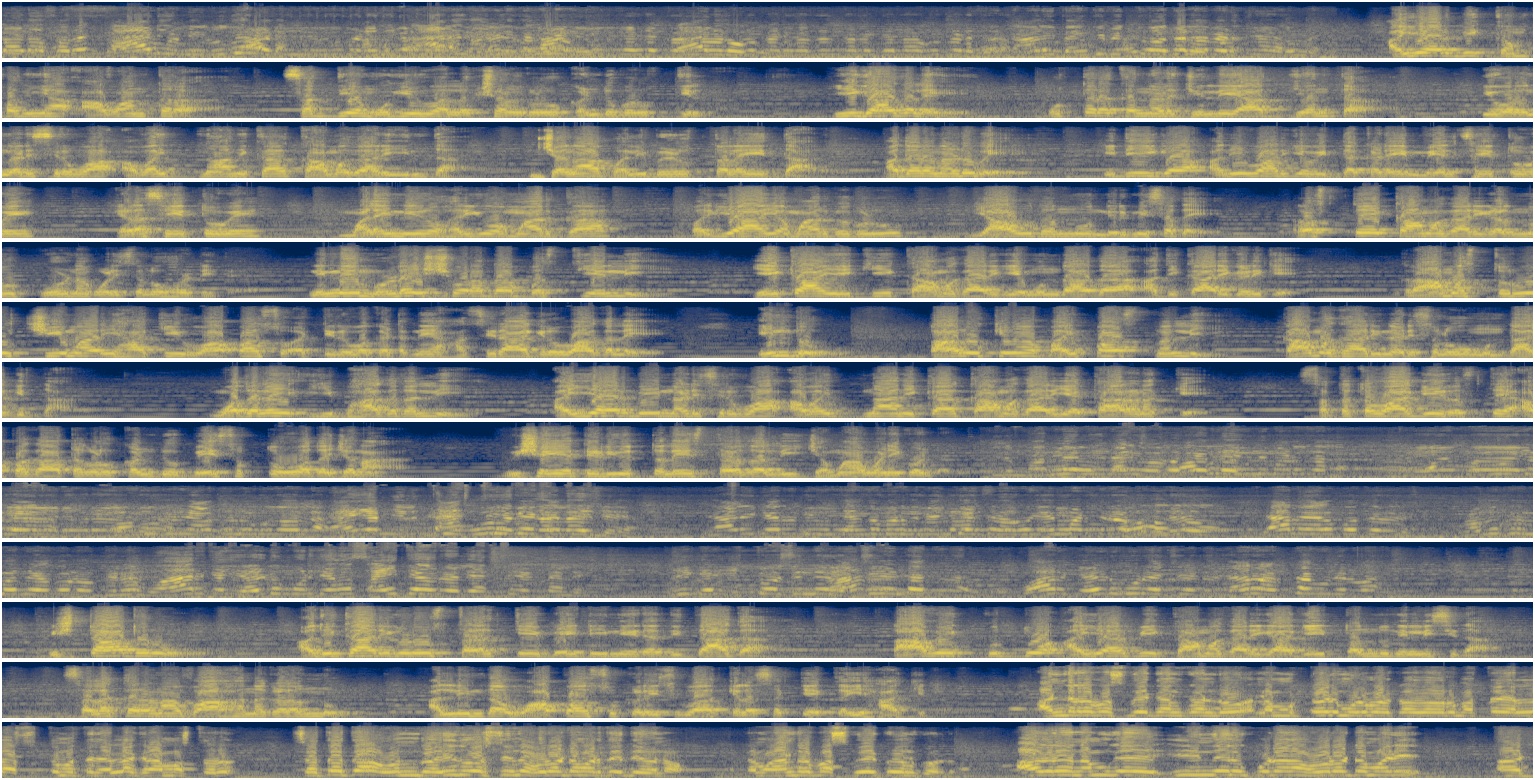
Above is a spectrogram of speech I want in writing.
ಗಾಡಿ ನಿಲ್ಲುವುದೇ ಬೇಡ. ಗಾಳಿ ಬೆಂಕಿ ಬಿತ್ತು ಅದೆಲ್ಲ ಬೇಡ ಐಆರ್ಬಿ ಕಂಪನಿಯ ಅವಾಂತರ ಸದ್ಯ ಮುಗಿಯುವ ಲಕ್ಷಣಗಳು ಕಂಡುಬರುತ್ತಿಲ್ಲ ಈಗಾಗಲೇ ಉತ್ತರ ಕನ್ನಡ ಜಿಲ್ಲೆಯಾದ್ಯಂತ ಇವರು ನಡೆಸಿರುವ ಅವೈಜ್ಞಾನಿಕ ಕಾಮಗಾರಿಯಿಂದ ಜನ ಬಲಿ ಬೀಳುತ್ತಲೇ ಇದ್ದಾರೆ ಅದರ ನಡುವೆ ಇದೀಗ ಅನಿವಾರ್ಯವಿದ್ದ ಕಡೆ ಮೇಲ್ಸೇತುವೆ ಕೆಳಸೇತುವೆ ಮಳೆ ನೀರು ಹರಿಯುವ ಮಾರ್ಗ ಪರ್ಯಾಯ ಮಾರ್ಗಗಳು ಯಾವುದನ್ನು ನಿರ್ಮಿಸದೆ ರಸ್ತೆ ಕಾಮಗಾರಿಗಳನ್ನು ಪೂರ್ಣಗೊಳಿಸಲು ಹೊರಟಿದೆ. ನಿನ್ನೆ ಮುರುಡೇಶ್ವರದ ಬಸ್ತಿಯಲ್ಲಿ ಏಕಾಏಕಿ ಕಾಮಗಾರಿಗೆ ಮುಂದಾದ ಅಧಿಕಾರಿಗಳಿಗೆ ಗ್ರಾಮಸ್ಥರು ಚೀಮಾರಿ ಹಾಕಿ ವಾಪಸ್ ಅಟ್ಟಿರುವ ಘಟನೆ ಹಸಿರಾಗಿರುವಾಗಲೇ ಇಂದು ತಾಲೂಕಿನ ಬೈಪಾಸ್ನಲ್ಲಿ ಕಾಮಗಾರಿ ನಡೆಸಲು ಮುಂದಾಗಿದ್ದಾರೆ. ಮೊದಲೇ ಈ ಭಾಗದಲ್ಲಿ ಐಆರ್ಬಿ ನಡೆಸಿರುವ ಅವೈಜ್ಞಾನಿಕ ಕಾಮಗಾರಿಯ ಕಾರಣಕ್ಕೆ ಸತತವಾಗಿ ರಸ್ತೆ ಅಪಘಾತಗಳು ಕಂಡು ಬೇಸತ್ತು ಹೋದ ಜನ ವಿಷಯ ತಿಳಿಯುತ್ತಲೇ ಸ್ಥಳದಲ್ಲಿ ಜಮಾವಣೆಗೊಂಡರು ಪ್ರಮುಖರ ಮಧ್ಯೆ ಹಾಕೊಂಡು ಹೋಗ್ತೀರಾ? ವಾರಕ್ಕೆ ಎರಡು ಮೂರು ಜನ ಸಾಹಿತ್ಯ ಅವರಲ್ಲಿ ಆಕ್ಸಿಡೆಂಟ್ನಲ್ಲಿ ಈಗ ಇಷ್ಟು ವರ್ಷದಿಂದ ಆಕ್ಸಿಡೆಂಟ್ ಆಗ್ತದೆ. ವಾರಕ್ಕೆ ಎರಡು ಮೂರು ಆಕ್ಸಿಡೆಂಟ್ ಯಾರು ಅರ್ಥ ಆಗುದಿಲ್ವಾ? ಇಷ್ಟಾದರೂ ಅಧಿಕಾರಿಗಳು ಸ್ಥಳಕ್ಕೆ ಭೇಟಿ ನೀಡದಿದ್ದಾಗ ತಾವೇ ಖುದ್ದು ಐಆರ್ಬಿ ಕಾಮಗಾರಿಗಾಗಿ ತಂದು ನಿಲ್ಲಿಸಿದ ಸಲಕರಣಾ ವಾಹನಗಳನ್ನು ಅಲ್ಲಿಂದ ವಾಪಸ್ಸು ಕಳಿಸುವ ಕೆಲಸಕ್ಕೆ ಕೈ ಹಾಕಿದರು. ಅಂಡರ್ ಬಸ್ ಬೇಕನ್ಕೊಂಡು ನಮ್ಮ ಮುಟ್ಟೋಳಿ ಮುಳುಬರ್ಕದವರು ಮತ್ತೆ ಎಲ್ಲ ಸುತ್ತಮುತ್ತ ಎಲ್ಲ ಗ್ರಾಮಸ್ಥರು ಸತತ ಒಂದು ಐದು ವರ್ಷದಿಂದ ಹೋರಾಟ ಮಾಡ್ತಾ ಇದ್ದೇವೆ ನಾವು. ನಮ್ಗೆ ಅಂಡರ್ ಬಸ್ ಬೇಕು ಅನ್ಕೊಂಡು. ಆದರೆ ನಮಗೆ ಈ ಹಿಂದೆನೂ ಕೂಡ ನಾವು ಹೋರಾಟ ಮಾಡಿ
